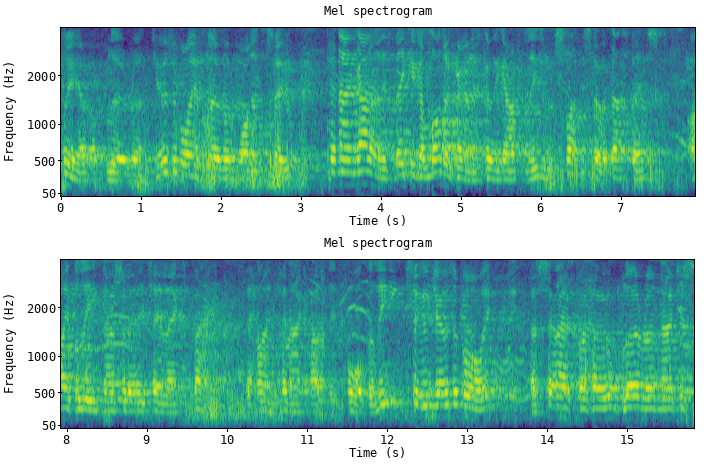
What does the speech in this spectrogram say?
clear of Blur Run. Joseph Boy and Blur Run 1 and 2. Penang Island is making a lot of ground, is going after the lead, slightly slow at that fence. I believe now Sabelli Tailang's back behind Penang Island in fourth. The leading two, Joseph Boy, a set out for home. Blur run now just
